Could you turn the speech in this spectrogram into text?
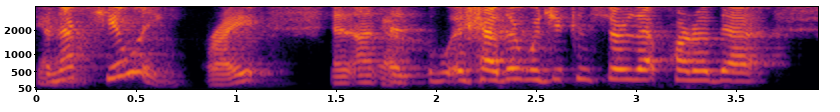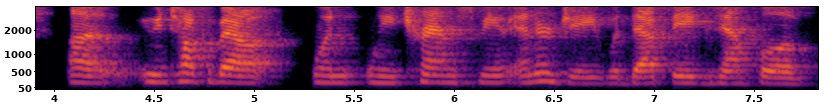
yeah. and that's healing right and uh, yeah. as, heather would you consider that part of that uh, you talk about when we transmute energy would that be example of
